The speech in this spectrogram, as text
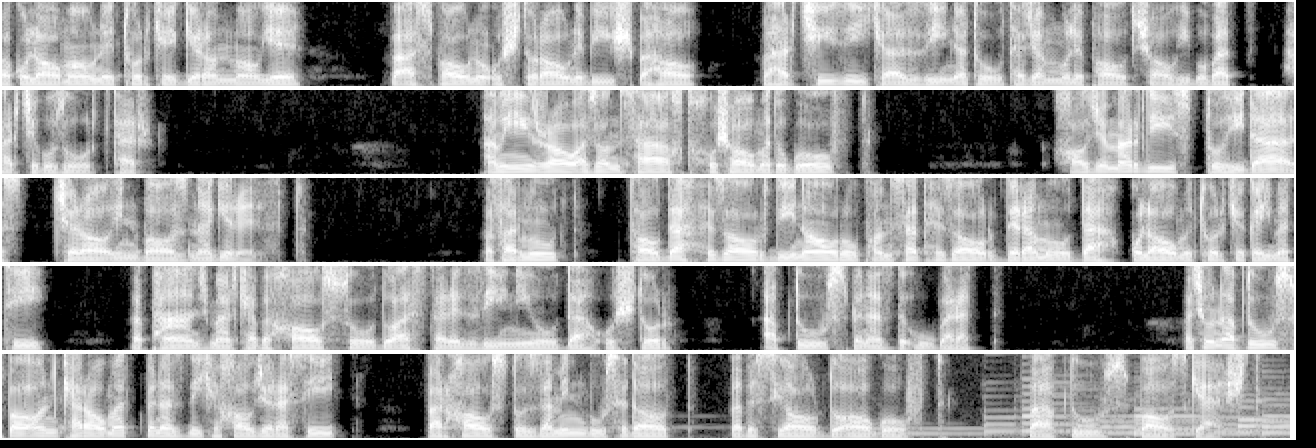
و غلامان ترک گرانمایه و اسبان و اشتران بیش بها و هر چیزی که از زینت و تجمل پادشاهی بود هر چه بزرگتر. امیر را از آن سخت خوش آمد و گفت خواجه مردی است تهی دست چرا این باز نگرفت؟ و فرمود تا ده هزار دینار و پانصد هزار درم و ده غلام ترک قیمتی و پنج مرکب خاص و دو استر زینی و ده اشتر عبدوس بنزد او برد. و چون عبدوس با آن کرامت بنزدیک خواجه رسید برخاست و زمین بوسه داد و بسیار دعا گفت و عبدوس بازگشت.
